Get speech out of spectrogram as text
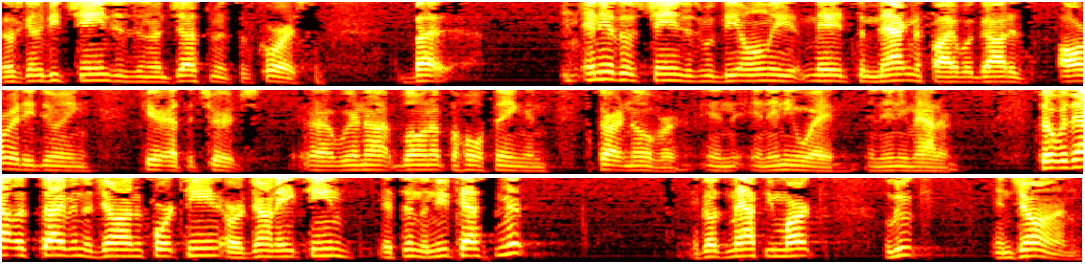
There's going to be changes and adjustments, of course. But any of those changes would be only made to magnify what God is already doing here at the church. Uh, we're not blowing up the whole thing and starting over in, in any way, in any matter. So with that, let's dive into John 14 or John 18. It's in the New Testament. It goes Matthew, Mark, Luke, and John.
